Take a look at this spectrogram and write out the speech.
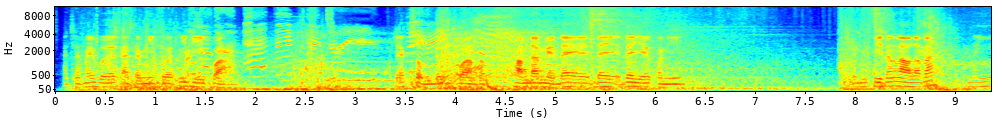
อาจจะไม่เวิร์กอาจจะมีตัวที่ดีกว่า Another epic victory! เรียกสมดุลกว่าแบบทำดาเมจได้ได้ได้เยอะกว่านี้ MVP ต้องเราแล้วปะนี่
